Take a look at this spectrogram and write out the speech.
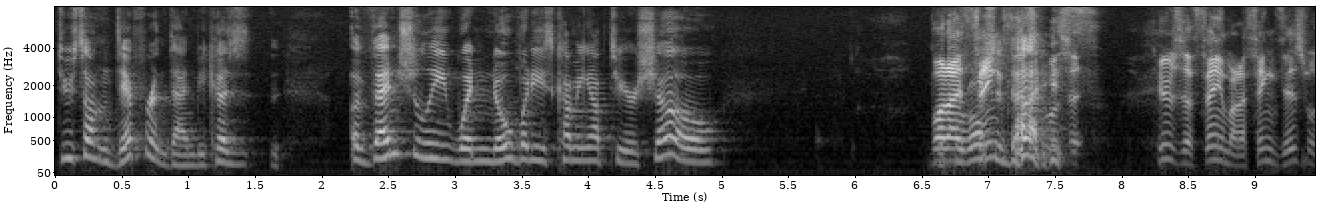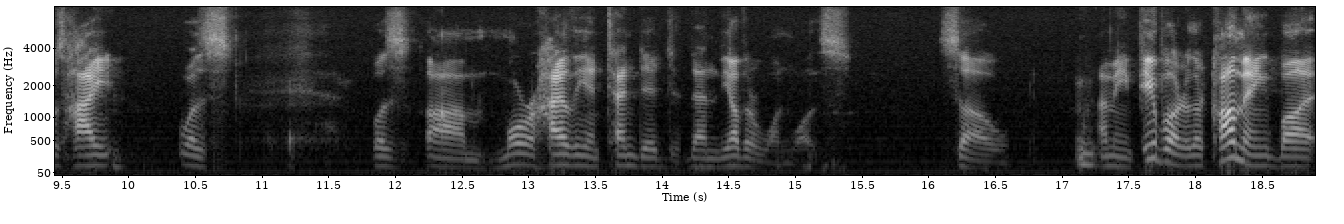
do something different then because eventually when nobody's coming up to your show, But I think promotion this was dies. Here's the thing, but I think this was high was was um, more highly intended than the other one was. So, I mean, people are they're coming, but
